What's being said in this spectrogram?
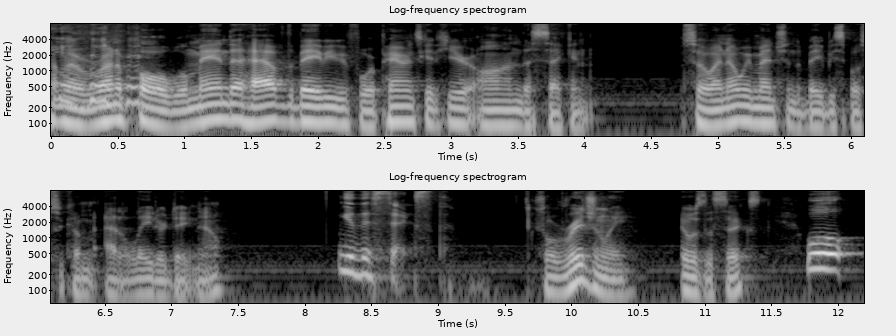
I'm gonna run a poll. Will Amanda have the baby before parents get here on the second? So I know we mentioned the baby's supposed to come at a later date now. yeah, the sixth. So originally it was the sixth. Well,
